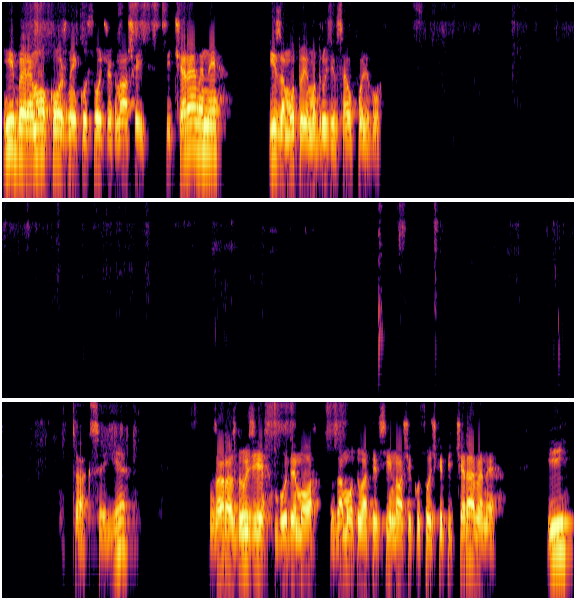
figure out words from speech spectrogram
І беремо кожний кусочок нашої підчеревини і замотуємо, друзі, все в фольгу. Так, все є. Зараз, друзі, будемо замотувати всі наші кусочки підчеревини. І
